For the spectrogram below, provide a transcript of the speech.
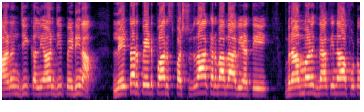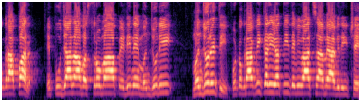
આણંદજી કલ્યાણજી પેઢીના લેટર પેડ પર સ્પષ્ટતા કરવામાં આવી હતી. બ્રાહ્મણ જ્ઞાતિના ફોટોગ્રાફર એ પૂજાના વસ્ત્રોમાં પેઢીને મંજૂરી, મંજૂરીથી ફોટોગ્રાફી કરી હતી તેવી વાત સામે આવી રહી છે.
